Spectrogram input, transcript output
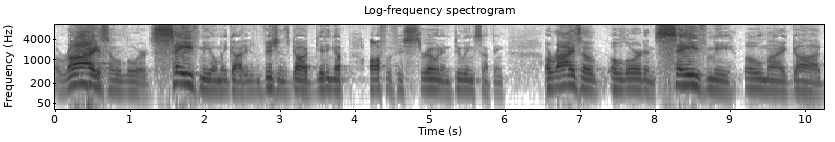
Arise, O Lord, save me, O my God. He envisions God getting up off of his throne and doing something. Arise, O, o Lord, and save me, O my God.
